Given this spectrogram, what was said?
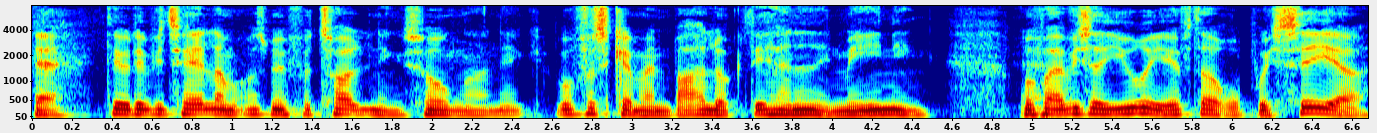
ja. Det er jo det, vi taler om også med fortolkningshungeren, ikke? Hvorfor skal man bare lukke det her ned i en mening? Hvorfor ja. er vi så ivrige efter at rubricere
